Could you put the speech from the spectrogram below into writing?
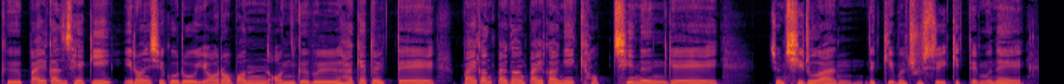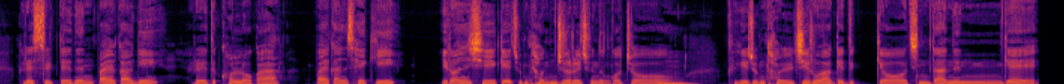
그 빨간색이 이런 식으로 여러 번 언급을 하게 될 때 빨강 빨강 빨강이 겹치는 게 좀 지루한 느낌을 줄 수 있기 때문에 그랬을 때는 빨강이 레드 컬러가 빨간색이 이런 식의 좀 변주를 주는 거죠. 음. 그게 좀 덜 지루하게 느껴진다는 게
